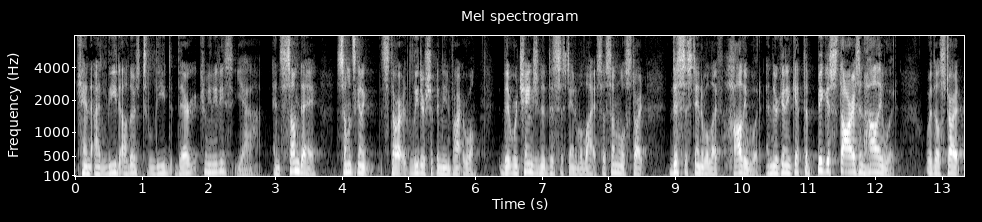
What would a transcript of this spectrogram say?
Can I lead others to lead their communities? Yeah. And someday someone's going to start leadership in the environment. Well, that we're changing to this sustainable life. So someone will start this sustainable life Hollywood, and they're going to get the biggest stars in Hollywood, or they'll start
